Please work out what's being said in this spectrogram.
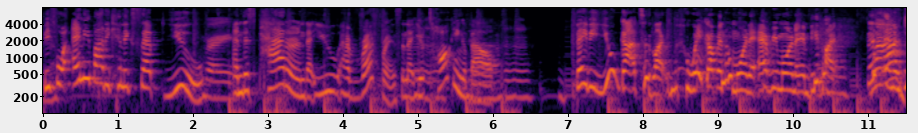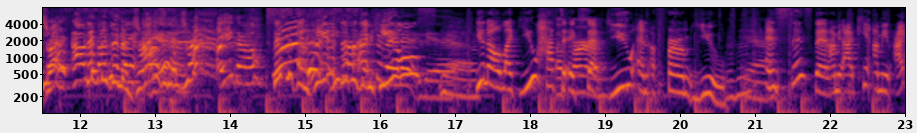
before anybody can accept you. Right. And this pattern that you have referenced and that you're mm-hmm. talking about, Mm-hmm. baby, you got to like wake up in the morning every morning and be like, mm-hmm. Sis Well, in I- a dress, look, sis is in a say, I was dress, in a dress. There you go. sis is in, he- sis is in heels. Yeah. Yeah. You know, like you have to accept you and affirm you. Mm-hmm. Yeah. And since then, I mean, I can't. I mean, I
